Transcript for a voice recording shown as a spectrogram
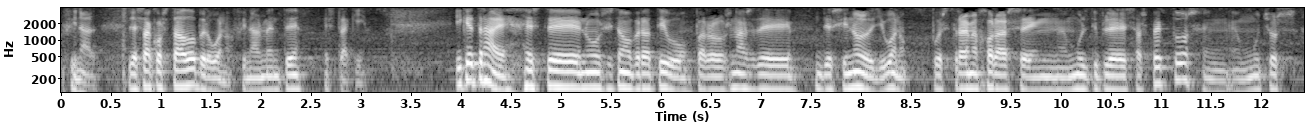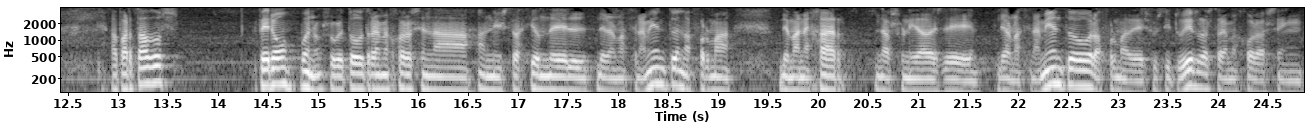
final. Les ha costado, pero bueno, finalmente está aquí. ¿Y qué trae este nuevo sistema operativo para los NAS de, Synology? Bueno, pues trae mejoras en múltiples aspectos, en, muchos apartados pero bueno, sobre todo trae mejoras en la administración del, almacenamiento, en la forma de manejar las unidades de, de, almacenamiento, la forma de sustituirlas, trae mejoras en,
